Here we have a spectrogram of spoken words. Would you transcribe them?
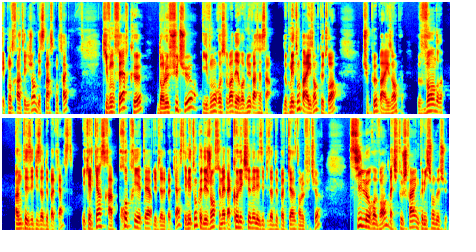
des contrats intelligents, des smart contracts, qui vont faire que dans le futur, ils vont recevoir des revenus grâce à ça. Donc, mettons par exemple que toi, tu peux, par exemple, vendre un de tes épisodes de podcast et quelqu'un sera propriétaire de l'épisode de podcast. Et mettons que des gens se mettent à collectionner les épisodes de podcast dans le futur. S'ils le revendent, bah, tu toucheras une commission dessus.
